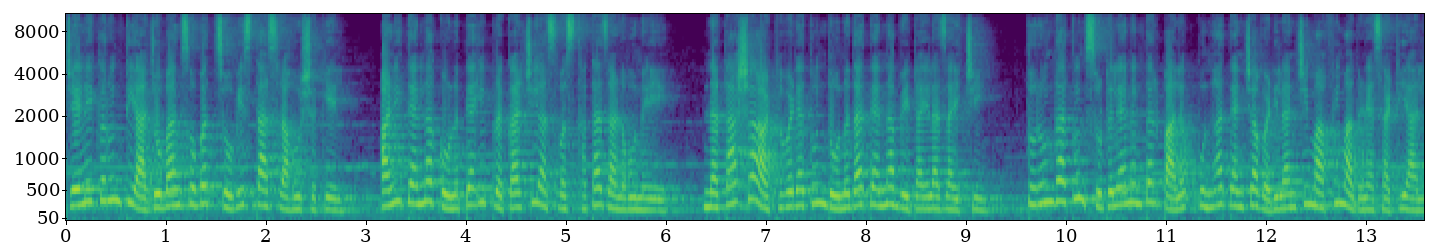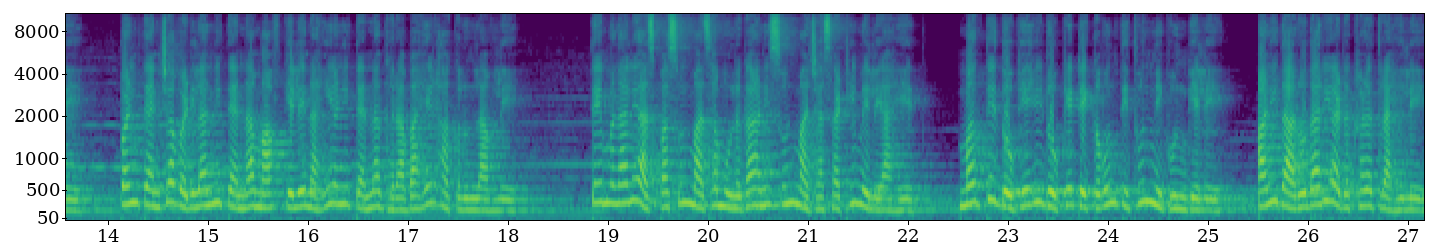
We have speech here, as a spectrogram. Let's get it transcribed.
जेणेकरून ती आजोबांसोबत चोवीस तास राहू शकेल आणि त्यांना कोणत्याही प्रकारची अस्वस्थता जाणवू नये. नताशा आठवड्यातून दोनदा त्यांना भेटायला जायची. तुरुंगातून सुटल्यानंतर पालक पुन्हा त्यांच्या वडिलांची माफी मागण्यासाठी आले. पण त्यांच्या वडिलांनी त्यांना माफ केले नाही आणि त्यांना घराबाहेर हाकलून लावले. ते म्हणाले आजपासून माझा मुलगा आणि सून माझ्यासाठी मेले आहेत. मग ते दोघेही डोके टेकवून तिथून निघून गेले आणि दारोदारी अडखळत राहिले.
